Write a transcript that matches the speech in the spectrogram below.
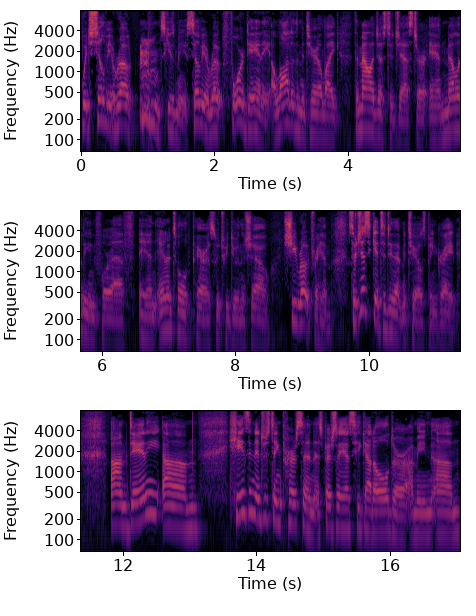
which Sylvia wrote. excuse me, Sylvia wrote for Danny. A lot of the material, like the Maladjusted Jester and Melody in 4F and Anatole of Paris, which we do in the show, she wrote for him. So just get to do that material has been great. Um, Danny, um, he's an interesting person, especially as he got older. I mean, um,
